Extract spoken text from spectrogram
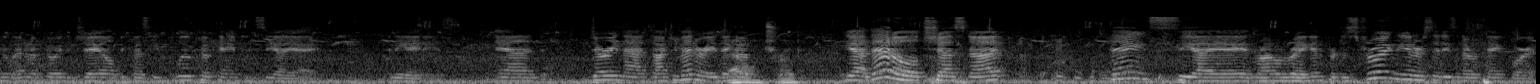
who ended up going to jail because he flew cocaine for the CIA in the 80s. And during that documentary, they That go, old trope. yeah, that old chestnut. Thanks, CIA and Ronald Reagan, for destroying the inner cities and never paying for it,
